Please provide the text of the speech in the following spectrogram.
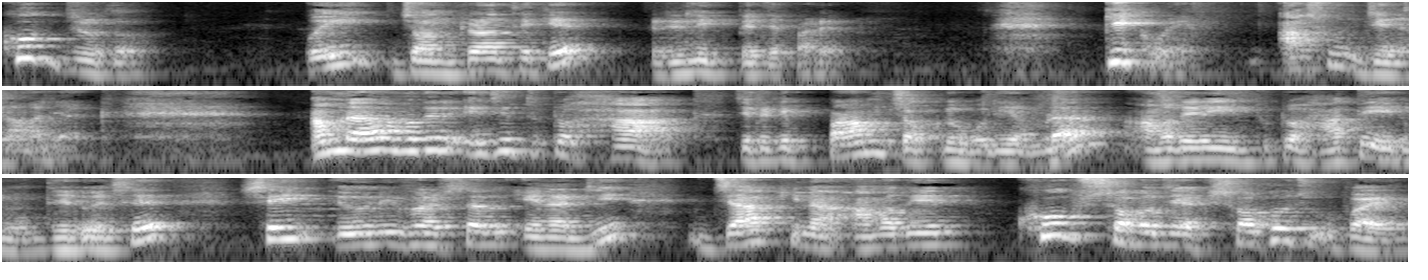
খুব দ্রুত ওই যন্ত্রণা থেকে রিলিফ পেতে পারেন। কি করে? আসুন জেনে নেওয়া যাক। আমরা আমাদের এই যে দুটো হাত যেটাকে পাম চক্র বলি আমরা, আমাদের এই দুটো হাতের মধ্যে রয়েছে সেই ইউনিভার্সাল এনার্জি যা কিনা আমাদের খুব সহজে এক সহজ উপায়ে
